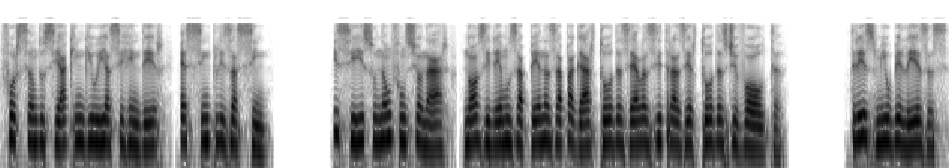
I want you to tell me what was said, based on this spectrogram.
forçando-se a Kingui a se render, é simples assim. E se isso não funcionar, nós iremos apenas apagar todas elas e trazer todas de volta. Três mil belezas,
